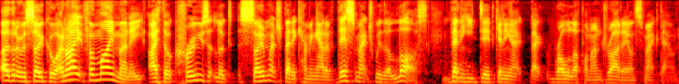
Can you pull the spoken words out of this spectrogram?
I thought it was so cool. And I, for my money, I thought Crews looked so much better coming out of this match with a loss mm-hmm. than he did getting that, that roll up on Andrade on SmackDown.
